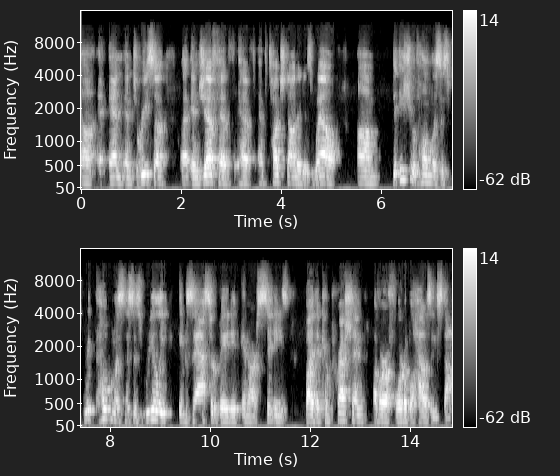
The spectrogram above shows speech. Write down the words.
uh, and, and Teresa uh, and Jeff have, have, have touched on it as well. Um, the issue of homelessness, homelessness is really exacerbated in our cities by the compression of our affordable housing stock.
